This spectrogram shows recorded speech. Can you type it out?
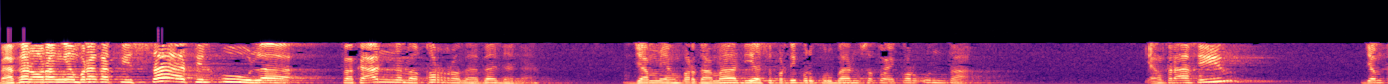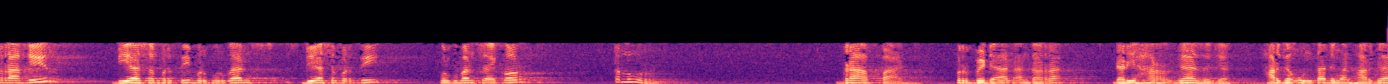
Bahkan orang yang berangkat fi sa'atil ula faka'annama qarraba badana. Jam yang pertama dia seperti berkurban satu ekor unta. Yang terakhir jam terakhir dia seperti berkurban dia seperti berkurban seekor telur. Berapa perbedaan antara dari harga saja, harga unta dengan harga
